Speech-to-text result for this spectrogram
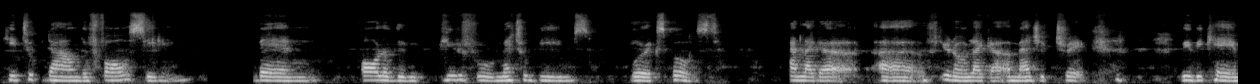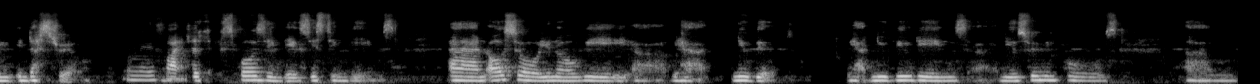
he took down the false ceiling. Then all of the beautiful metal beams were exposed, and like a, a you know like a, a magic trick, we became industrial Amazing. by just exposing the existing beams. And also, you know, we uh, we had new build, we had new buildings, uh, new swimming pools. Um,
